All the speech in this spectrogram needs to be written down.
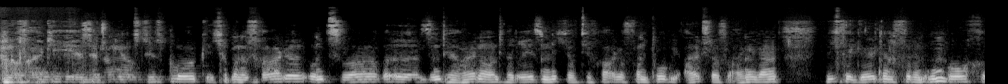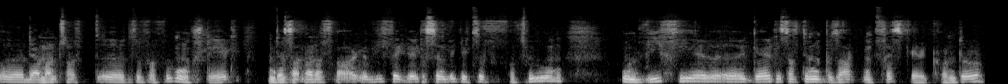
Hallo Falki, hier ist der Johnny aus Duisburg. Ich habe eine Frage und zwar äh, sind Herr Reiner und Herr Dresen nicht auf die Frage von Tobi Altschöff eingegangen, wie viel Geld denn für den Umbruch äh, der Mannschaft äh, zur Verfügung steht. Und deshalb meine Frage, wie viel Geld ist denn wirklich zur Verfügung und wie viel äh, Geld ist auf dem besagten Festgeldkonto?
